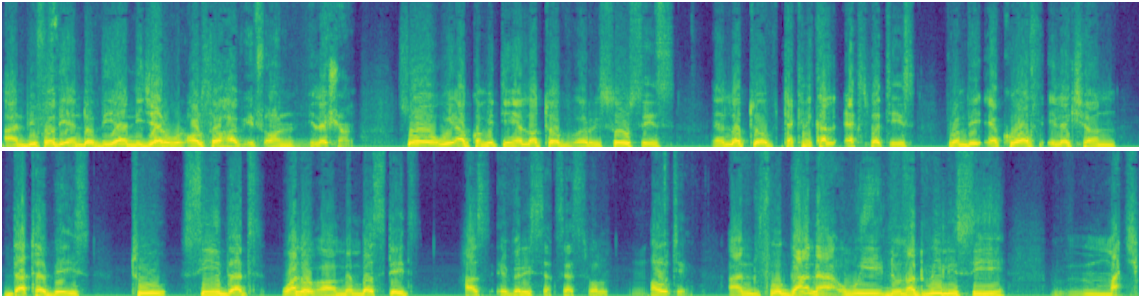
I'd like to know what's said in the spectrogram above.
And before the end of the year, Niger will also have its own election. So we are committing a lot of uh, resources, a lot of technical expertise from the ECOWAS election database to see that one of our member states has a very successful mm. outing. And for Ghana, we do not really see much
